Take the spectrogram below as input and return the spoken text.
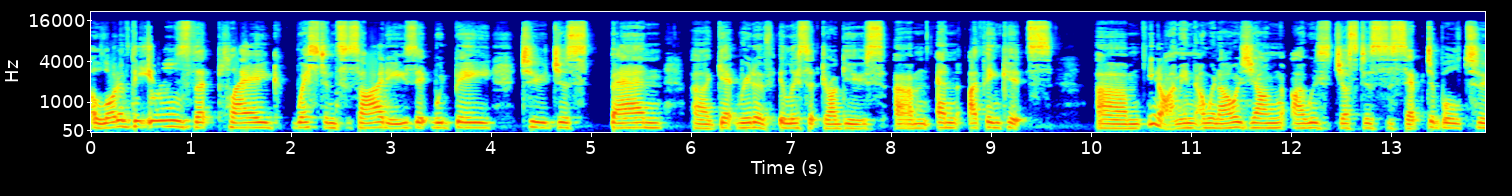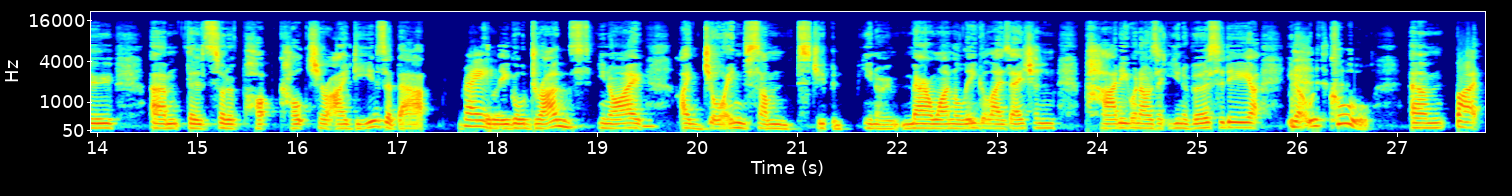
a lot of the ills that plague Western societies, it would be to just ban, uh, get rid of illicit drug use. Um, and I think it's, um, you know, I mean, when I was young, I was just as susceptible to um, the sort of pop culture ideas about right. illegal drugs. You know, I, mm. I joined some stupid, you know, marijuana legalization party when I was at university. You know, it was cool. Um, but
